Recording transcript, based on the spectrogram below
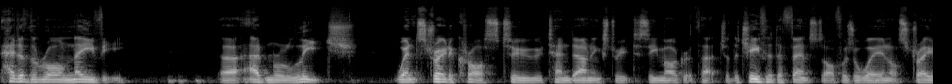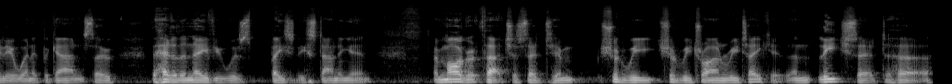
head of the Royal Navy, uh, Admiral Leach, went straight across to 10 Downing Street to see Margaret Thatcher. The chief of the defence staff was away in Australia when it began, so the head of the navy was basically standing in. And Margaret Thatcher said to him, "Should we should we try and retake it?" And Leach said to her,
